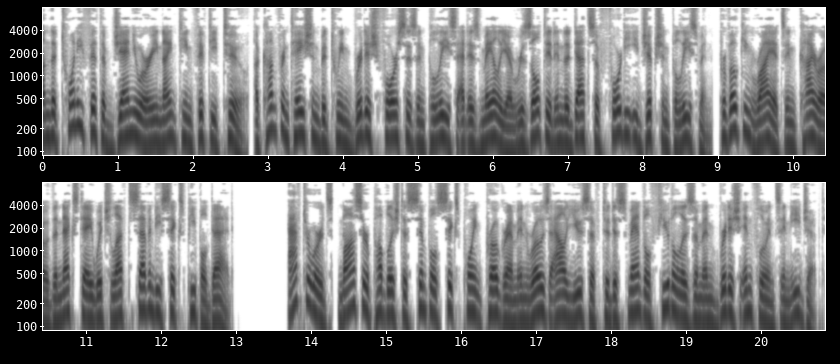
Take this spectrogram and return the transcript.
On 25 January 1952, a confrontation between British forces and police at Ismailia resulted in the deaths of 40 Egyptian policemen, provoking riots in Cairo the next day which left 76 people dead. Afterwards, Nasser published a simple six-point program in Rose al-Yusuf to dismantle feudalism and British influence in Egypt.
